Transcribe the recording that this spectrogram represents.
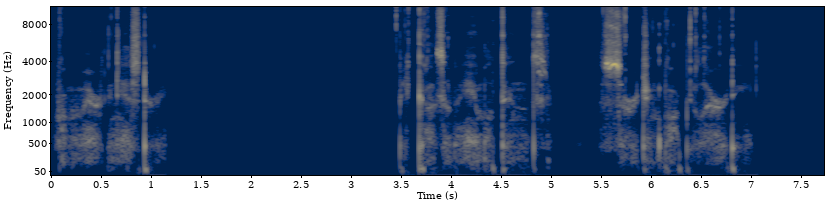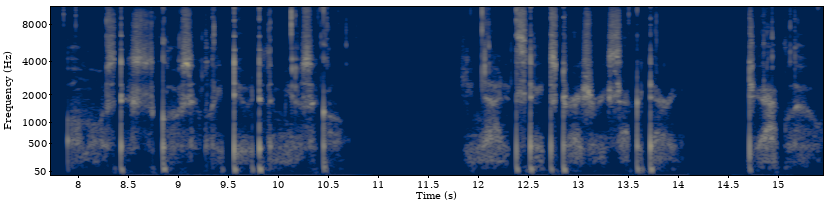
from American history. Because of Hamilton's surging popularity, almost exclusively due to the musical, United States Treasury Secretary Jack Lew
